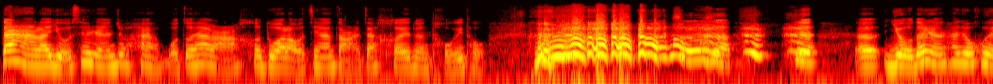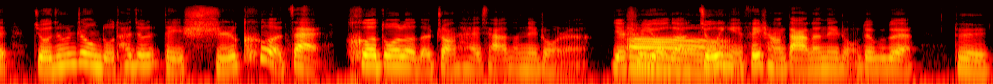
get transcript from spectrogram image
当然了，有些人就嗨，我昨天晚上喝多了，我今天早上再喝一顿头一头，是不是？这，呃，有的人他就会酒精中毒，他就得时刻在喝多了的状态下的那种人，也是有的，酒瘾非常大的那种，对不对？对，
